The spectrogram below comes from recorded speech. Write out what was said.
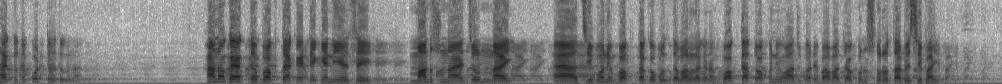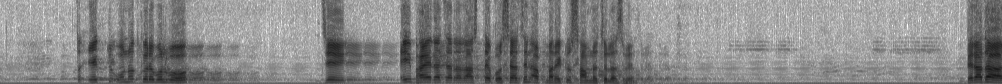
থাকতো তো করতে হতো না। খানকা একটা বক্তাকে ডেকে নিয়েছে, মানুষ নয়, জন নাই। হ্যাঁ জীবনী বক্তাকে বলতে ভালো লাগে না। বক্তা তখনই ওয়াজ করে, বাবা, যখন শ্রোতা বেশি পাই। তো একটু অনুরোধ করে বলব যে, এই ভাইরা যারা রাস্তায় বসে আছেন, আপনারা একটু সামনে চলে আসবেন। বেরাদার,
